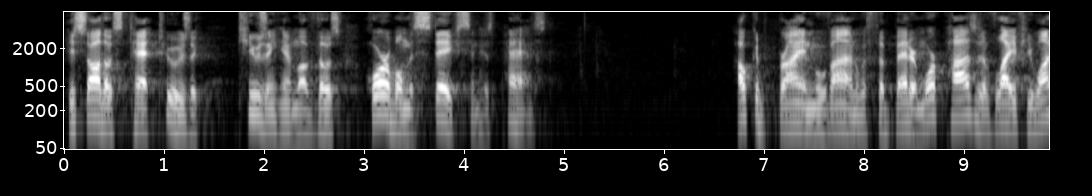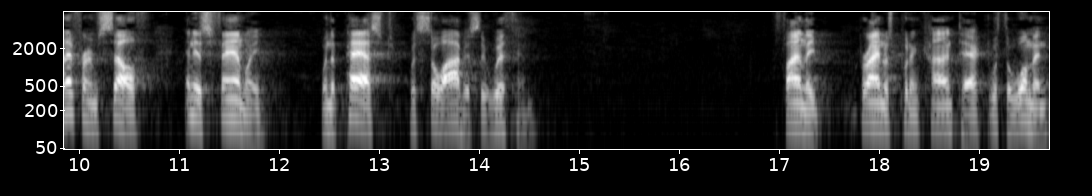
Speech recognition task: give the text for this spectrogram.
he saw those tattoos accusing him of those horrible mistakes in his past. How could Bryon move on with the better, more positive life he wanted for himself and his family when the past was so obviously with him? Finally, Bryon was put in contact with the woman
